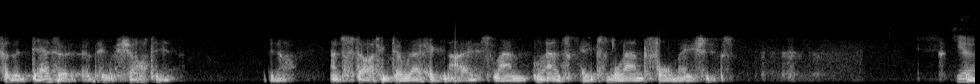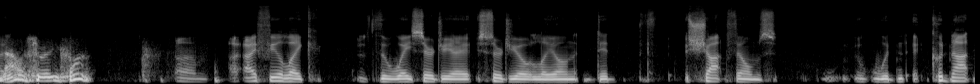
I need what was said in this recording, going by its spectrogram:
for the desert that they were shot in, you know, and starting to recognize land, landscapes and land formations. Yeah, and that was really fun. Um, I feel like the way Sergio Sergio Leone did shot films would could not.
